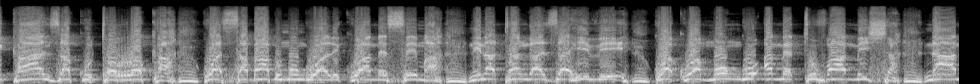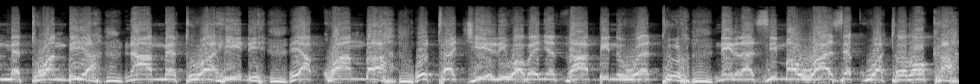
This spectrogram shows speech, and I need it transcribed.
ikaanza kutoroka kwa sababu mungu alikuwa amesema ninatangaza hivi kwa kuwa mungu ametufahamisha na ametuambia na ametuahidi ya kwamba utajiri wa wenye dhambi ni wetu. Ni lazima uwaze kuwatoroka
